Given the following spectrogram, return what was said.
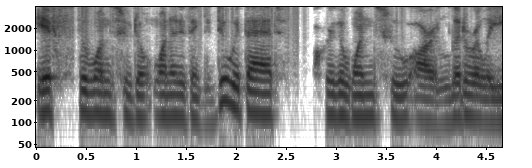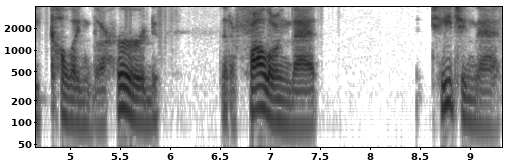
if the ones who don't want anything to do with that are the ones who are literally culling the herd that are following that, teaching that,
